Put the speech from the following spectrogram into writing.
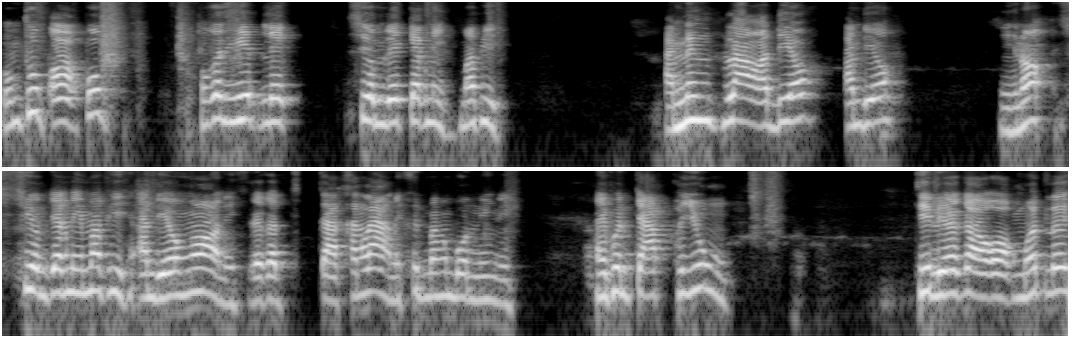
ผมทุบออกปุ๊บผมก็จะเฮ็ดเหล็กเชื่อมเหล็กจากนี่มาพี่ อันหนึงลาวอันเดียว อันเดียว นี่เนาะเชื่อมจากนี้มาพี่ อันเดียวงอนี่ แล้วก็จากข้างล่างนี่ขึ้นมาข้างบนนี่นี่ ให้เพิ่นจับพยุงที่เหลือก็เอาออกหมดเลย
